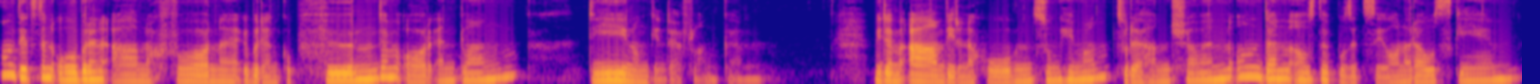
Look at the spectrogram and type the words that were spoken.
Und jetzt den oberen Arm nach vorne über den Kopf führen, dem Ohr entlang, Dehnung in der Flanke mit dem Arm wieder nach oben zum Himmel, zu der Hand schauen und dann aus der Position rausgehen.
